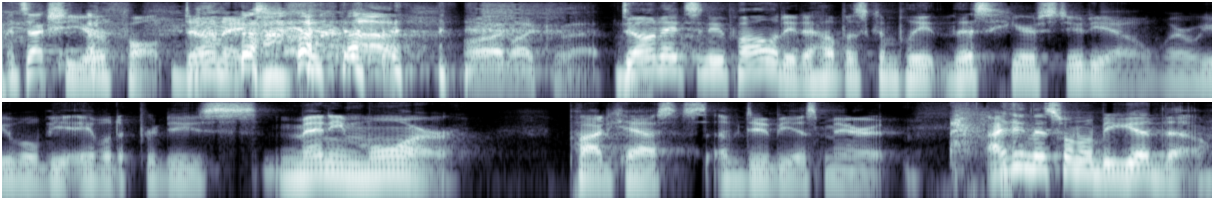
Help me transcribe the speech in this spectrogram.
It's actually your fault. Donate. oh, I like that. Donate to New Polity to help us complete this here studio, where we will be able to produce many more podcasts of dubious merit. I think this one will be good though,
